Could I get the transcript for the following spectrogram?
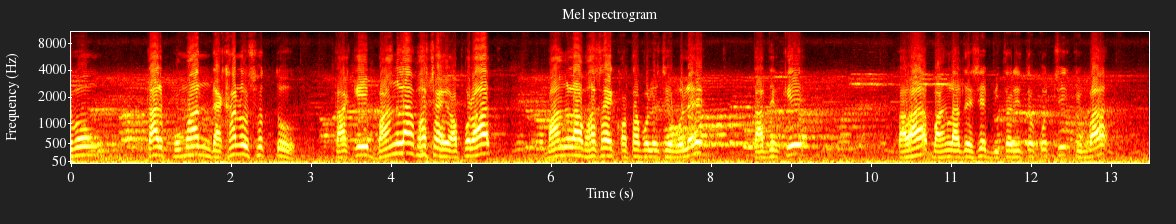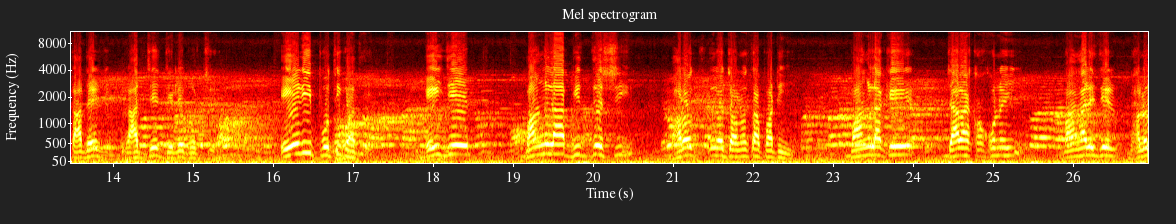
এবং তার প্রমাণ দেখানো সত্ত্বেও তাকে বাংলা ভাষায় অপরাধ, বাংলা ভাষায় কথা বলেছে বলে তাদেরকে তারা বাংলাদেশে বিতাড়িত করছে কিংবা তাদের রাজ্যে জেলে ভরছে। এরই প্রতিবাদে এই যে বাংলা বিদ্বেষী ভারতীয় জনতা পার্টি বাংলাকে যারা কখনোই বাঙালিদের ভালো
